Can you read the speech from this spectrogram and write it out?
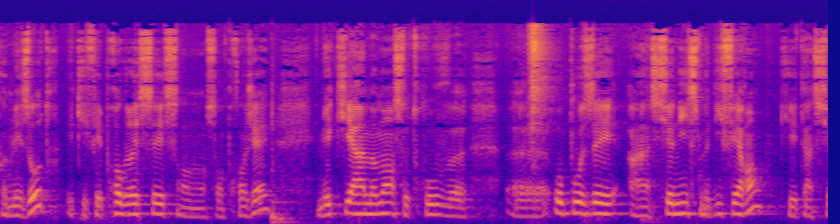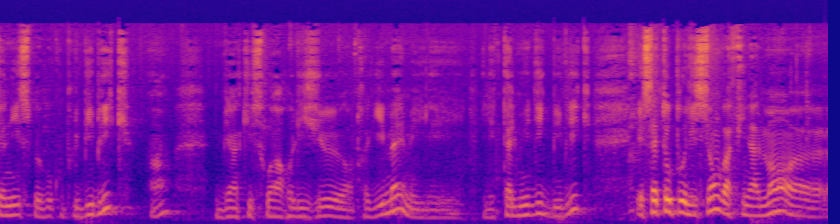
comme les autres et qui fait progresser son, projet, mais qui à un moment se trouve euh, opposé à un sionisme différent, qui est un sionisme beaucoup plus biblique. Hein, bien qu'il soit religieux, entre guillemets, mais il est, il est talmudique, biblique. Et cette opposition va finalement euh,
